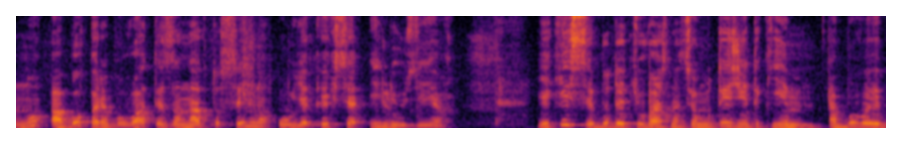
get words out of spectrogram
Ну, Або перебувати занадто сильно у якихось ілюзіях. Якісь будуть у вас на цьому тижні такі, або ви,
